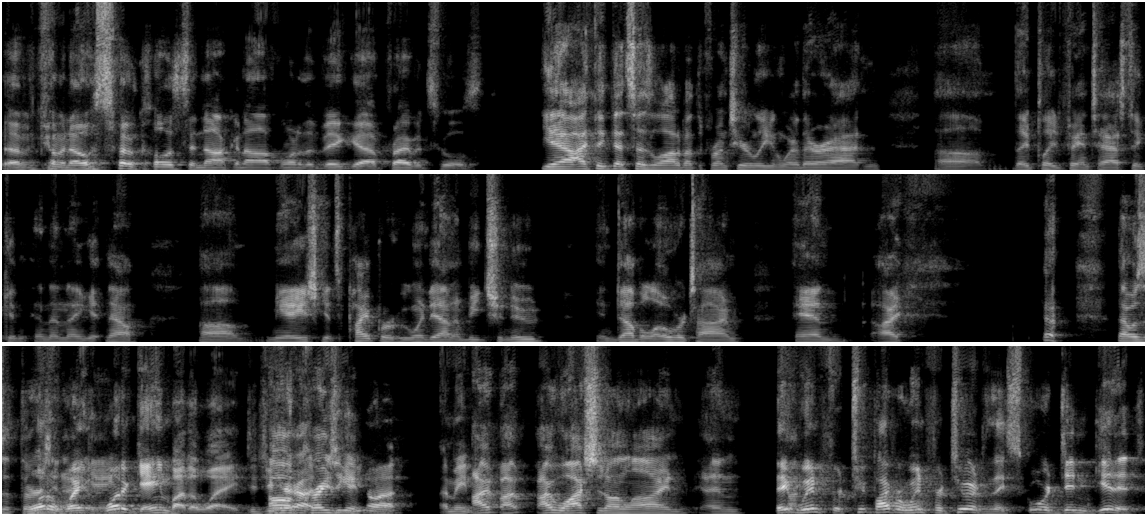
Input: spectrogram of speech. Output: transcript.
uh, coming oh so close to knocking off one of the big uh, private schools. Yeah, I think that says a lot about the Frontier League and where they're at. And um, they played fantastic. And, and then they get now um, Miege gets Piper, who went down and beat Chanute in double overtime. And I, that was a Thursday. What a, way, what a game, by the way! Did you? Oh, hear crazy game! You know, I mean, I, I, I watched it online, and they I, went for two. Piper went for two after they scored, didn't get it,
